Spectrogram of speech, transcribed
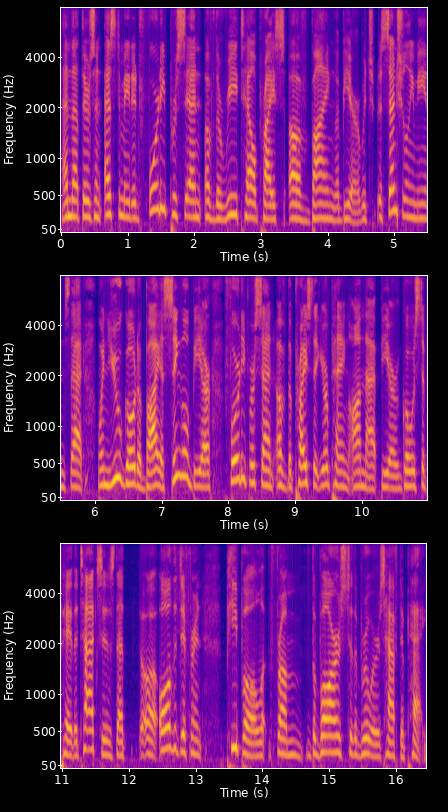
and that there's an estimated 40% of the retail price of buying a beer, which essentially means that when you go to buy a single beer, 40% of the price that you're paying on that beer goes to pay the taxes that uh, all the different people from the bars to the brewers have to pay.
